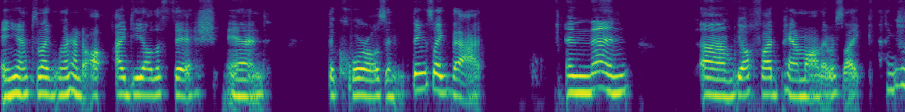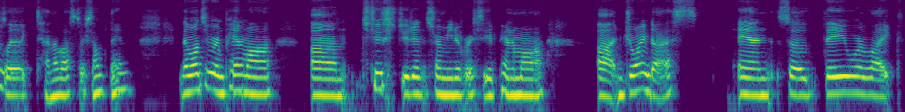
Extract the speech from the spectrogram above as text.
And you have to like learn how to ID all the fish and the corals and things like that. And then um, we all fled Panama. There was like, I think there was like 10 of us or something. And then once we were in Panama, um, two students from University of Panama uh, joined us. And so they were like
